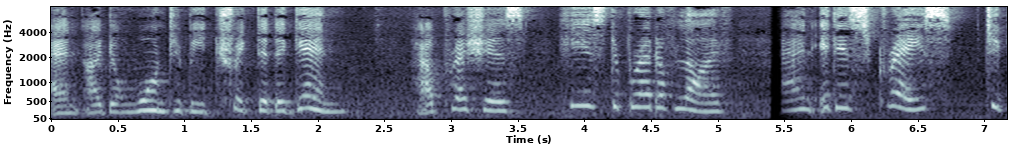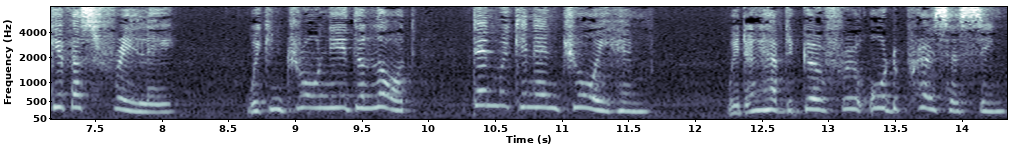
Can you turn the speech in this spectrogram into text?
and I don't want to be tricked again. How precious! He is the bread of life, and it is grace to give us freely. We can draw near the Lord, then we can enjoy Him. We don't have to go through all the processing.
